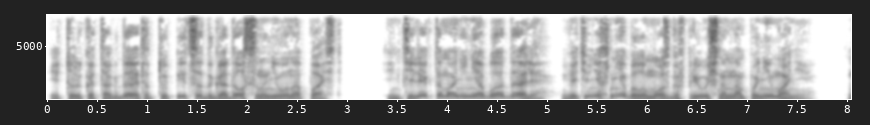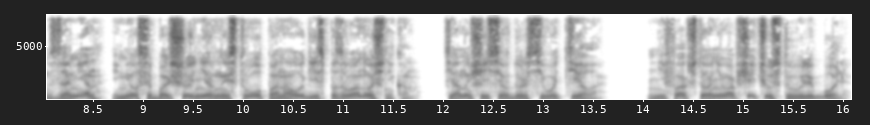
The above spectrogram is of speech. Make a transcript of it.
и только тогда этот тупица догадался на него напасть. Интеллектом они не обладали, ведь у них не было мозга в привычном нам понимании. Взамен имелся большой нервный ствол по аналогии с позвоночником, тянущийся вдоль всего тела. Не факт, что они вообще чувствовали боль.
